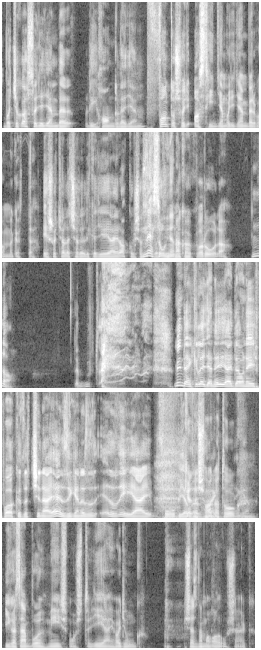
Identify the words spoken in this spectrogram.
Vagy csak az, hogy egy emberi hang legyen, Fontos, hogy azt higgyem, hogy egy ember van mögötte. és hogyha lecserélik egy AI-ra, akkor is azt ne szóljanak akkor róla. Na. Mindenki legyen AI, de a négy fal között csinálja. Ez igen, ez az, ez az AI fóbia. Kedves meg. hallgatók, Igen. igazából mi is most egy AI vagyunk, és ez nem a valóság.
